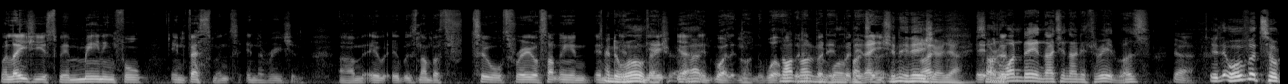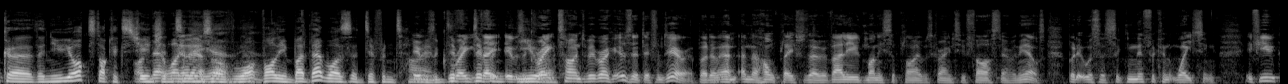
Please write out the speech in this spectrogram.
Malaysia used to be a meaningful investment in the region. Um, it, it was number th- two or three or something in, In the world, actually. Yeah, Uh, in, well, not in the world, not- but, not in, in but, the world, but in but, uh, Asia. in- in Asia, right? yeah. It- Sorry. the- On one day in 1993, it was. Yeah. It overtook uh, the New York Stock Exchange in terms day, of yeah, wa- yeah. volume, but that was a different time. It was a diff- great day, It was a great time to be a broker. It was a different era, but uh, and, and the whole place was overvalued. Money supply was growing too fast, and everything else. But it was a significant weighting. If you,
